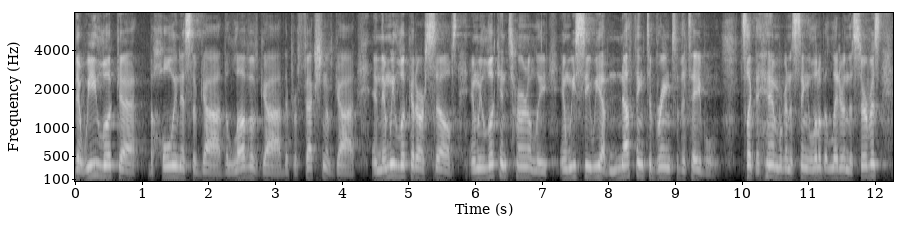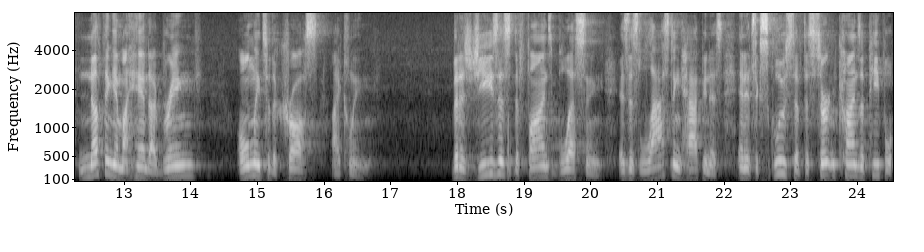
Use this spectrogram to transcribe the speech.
that we look at the holiness of God, the love of God, the perfection of God, and then we look at ourselves and we look internally and we see we have nothing to bring to the table. It's like the hymn we're going to sing a little bit later in the service Nothing in my hand I bring, only to the cross I cling. That as Jesus defines blessing as this lasting happiness and it's exclusive to certain kinds of people,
